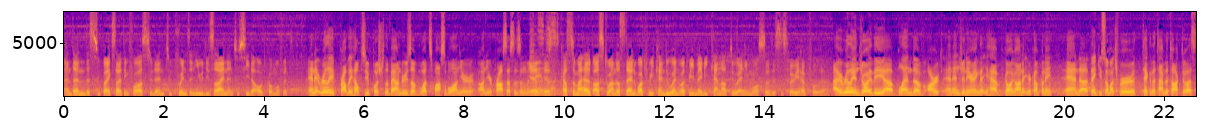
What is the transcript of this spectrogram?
And then this is super exciting for us to then to print a new design and to see the outcome of it and it really probably helps you push the boundaries of what's possible on your on your processes and machines. Yes, yes. Customer help us to understand what we can do and what we maybe cannot do anymore. So this is very helpful. Yeah. I really enjoy the uh, blend of art and engineering that you have going on at your company. And uh, thank you so much for taking the time to talk to us.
